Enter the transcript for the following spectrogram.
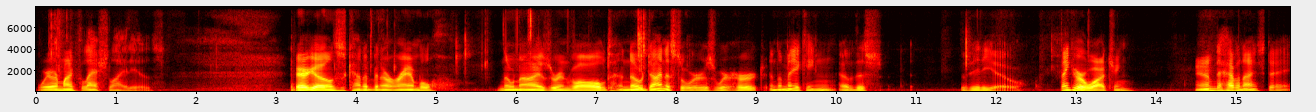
where my flashlight is. There you go. This has kind of been a ramble. No knives were involved, and no dinosaurs were hurt in the making of this video. Thank you for watching, and have a nice day.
